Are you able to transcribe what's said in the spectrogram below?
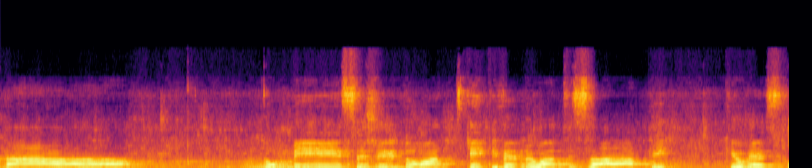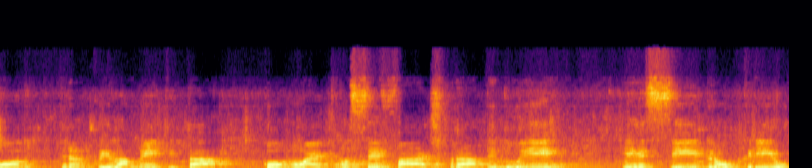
Na, no Messenger, no, quem tiver meu WhatsApp que eu respondo tranquilamente, tá? Como é que você faz para diluir esse hidrocrio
